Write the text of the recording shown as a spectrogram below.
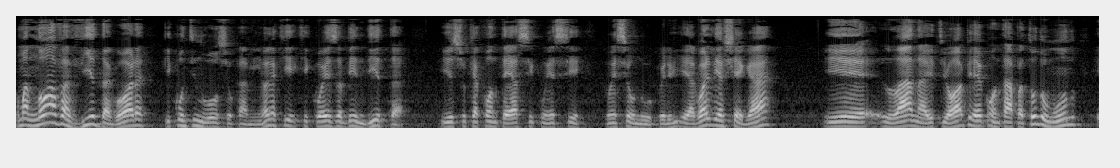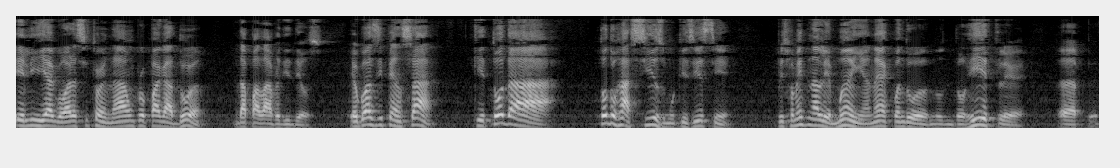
Uma nova vida agora, e continuou o seu caminho. Olha que, que coisa bendita isso que acontece com esse com esse eunuco. Ele, agora ele ia chegar e lá na Etiópia ia contar para todo mundo, ele ia agora se tornar um propagador da palavra de Deus. Eu gosto de pensar que toda, todo o racismo que existe, principalmente na Alemanha, né, quando no, do Hitler, uh,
